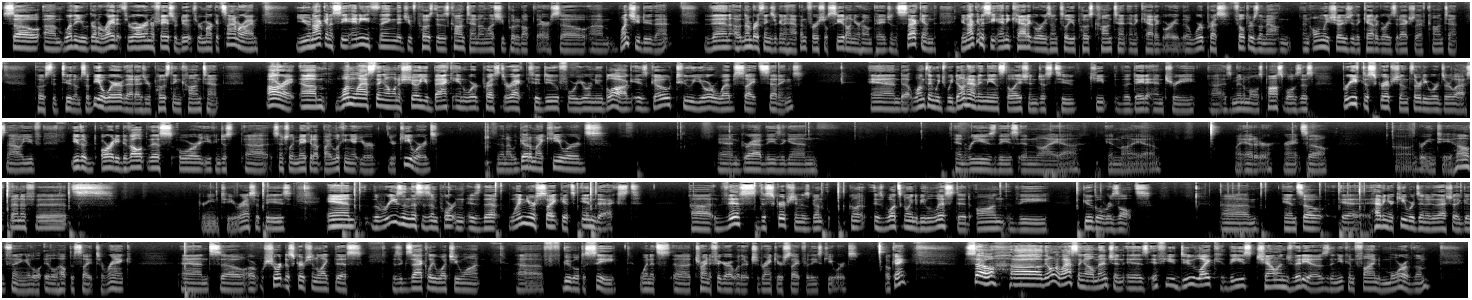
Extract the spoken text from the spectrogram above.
So um, whether you're going to write it through our interface or do it through Market Samurai, you're not going to see anything that you've posted as content unless you put it up there. So um, once you do that, then a number of things are going to happen. First, you'll see it on your homepage, and second, you're not going to see any categories until you post content in a category. The WordPress filters them out and, and only shows you the categories that actually have content posted to them. So be aware of that as you're posting content. All right, um, one last thing I want to show you back in WordPress Direct to do for your new blog is go to your website settings and uh, one thing which we don't have in the installation, just to keep the data entry uh, as minimal as possible, is this brief description, 30 words or less. Now, you've either already developed this or you can just uh, essentially make it up by looking at your, your keywords. And then I would go to my keywords and grab these again and reuse these in my uh, in my um, my editor, right? So uh, green tea health benefits, green tea recipes. And the reason this is important is that when your site gets indexed, uh, this description is going, go, is what's going to be listed on the Google results. Um, and so uh, having your keywords in it is actually a good thing. It'll it'll help the site to rank. And so a short description like this is exactly what you want uh, Google to see when it's uh, trying to figure out whether it should rank your site for these keywords. Okay? So, uh, the only last thing I'll mention is if you do like these challenge videos, then you can find more of them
